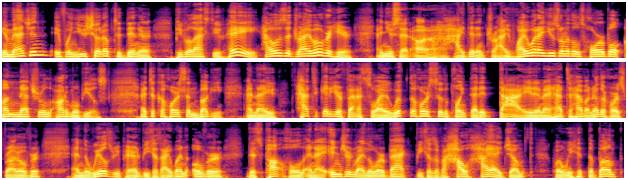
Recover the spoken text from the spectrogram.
Imagine if when you showed up to dinner, people asked you, Hey, how was the drive over here? And you said, Oh, I didn't drive. Why would I use one of those horrible, unnatural automobiles? I took a horse and buggy and I had to get here fast. So I whipped the horse to the point that it died and I had to have another horse brought over and the wheels repaired because I went over this pothole and I injured my lower back because of how high I jumped when we hit the bump.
